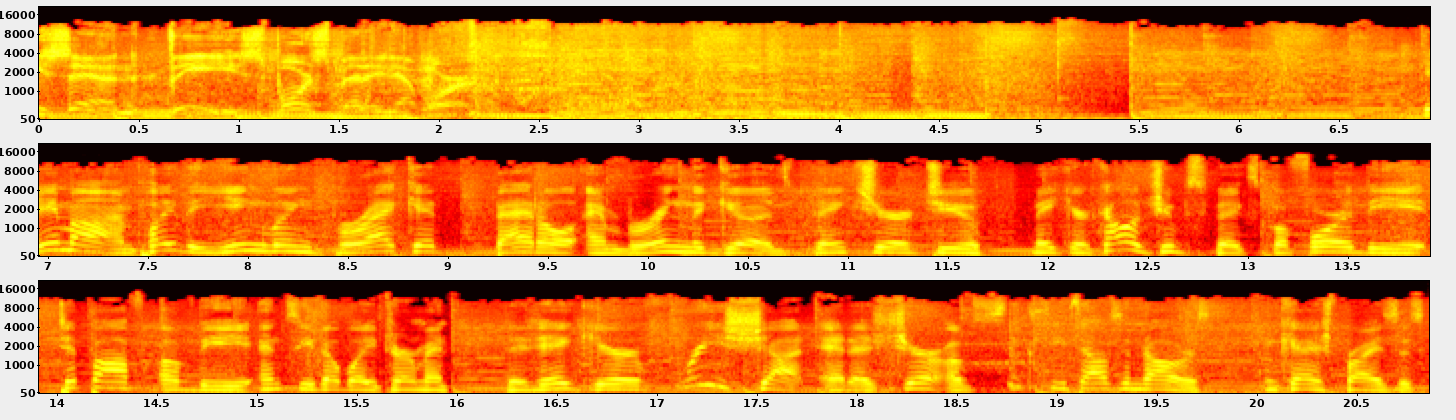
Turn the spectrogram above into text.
VSIN, the Sports Betting Network. Game on. Play the Yuengling bracket battle and bring the goods. Make sure to make your college hoops picks before the tip off of the NCAA tournament to take your free shot at a share of $60,000 in cash prizes.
